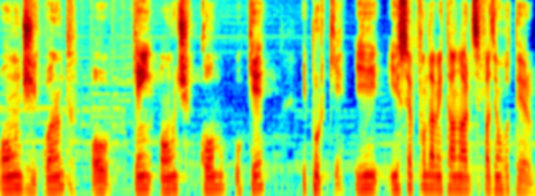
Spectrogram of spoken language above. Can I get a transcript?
onde, quando, ou quem, onde, como, o que e por quê. E isso é fundamental na hora de se fazer um roteiro.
